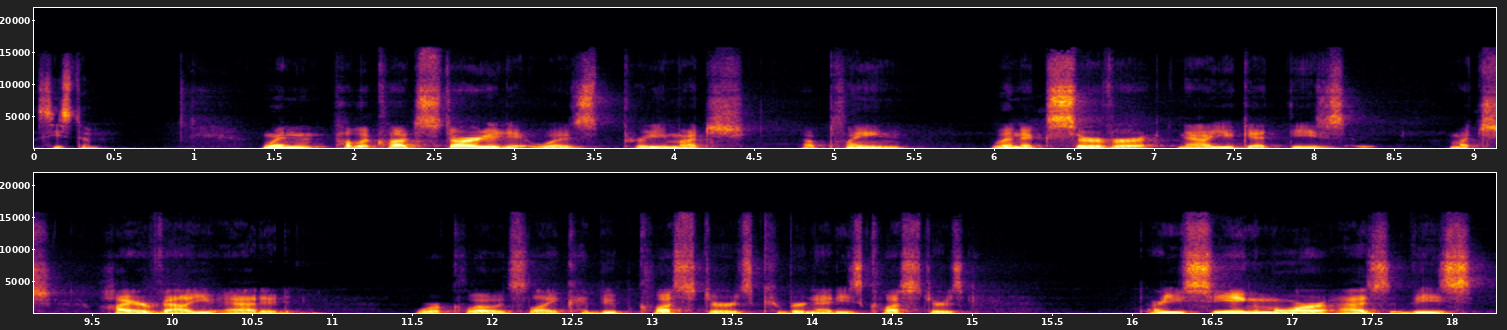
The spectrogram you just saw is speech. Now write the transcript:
system. When public cloud started, it was pretty much a plain Linux server. Now you get these much higher value added workloads like Hadoop clusters, Kubernetes clusters. Are you seeing more as these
